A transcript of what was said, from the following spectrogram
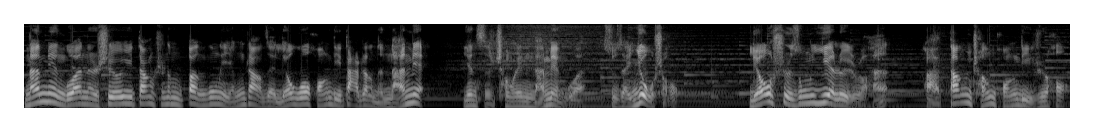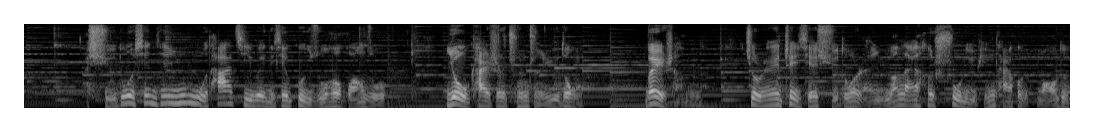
南面官呢，是由于当时他们办公的营帐在辽国皇帝大帐的南面，因此称为南面官，就在右手。辽世宗耶律阮啊，当成皇帝之后，许多先前拥护他继位那些贵族和皇族，又开始蠢蠢欲动了。为什么呢？就是因为这些许多人原来和述律平太后有矛盾，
